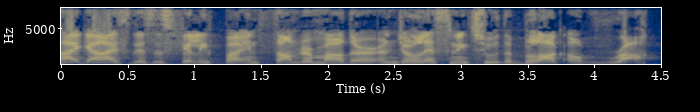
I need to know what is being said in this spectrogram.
Hi guys, this is Filippa in Thundermother, and you're listening to the blog of rock.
